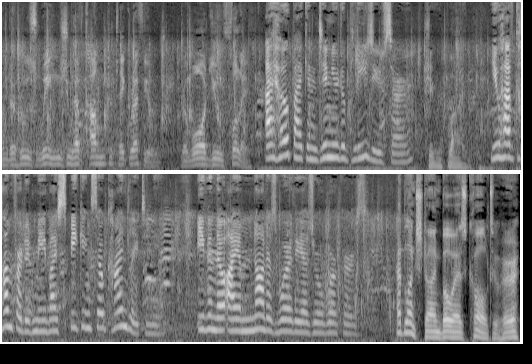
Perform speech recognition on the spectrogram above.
under whose wings you have come to take refuge, reward you fully. I hope I continue to please you, sir. She replied. You have comforted me by speaking so kindly to me, even though I am not as worthy as your workers. At lunchtime, Boaz called to her,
